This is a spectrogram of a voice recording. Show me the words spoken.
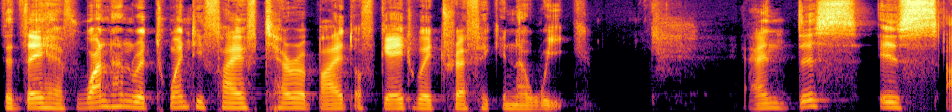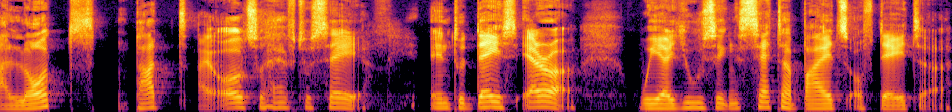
that they have 125 terabyte of gateway traffic in a week. And this is a lot, but I also have to say, in today's era, we are using zettabytes of data.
